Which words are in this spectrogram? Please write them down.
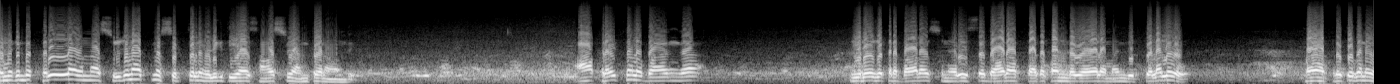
ఎందుకంటే పిల్లల్లో ఉన్న సృజనాత్మక శక్తులను వెలికి తీయాల్సిన అవసరం ఎంతైనా ఉంది. ఆ ప్రయత్నంలో భాగంగా ఈరోజు ఇక్కడ బాలస్సు నిర్వహిస్తే దాదాపు పదకొండు వేల మంది పిల్లలు తమ ప్రతిభని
